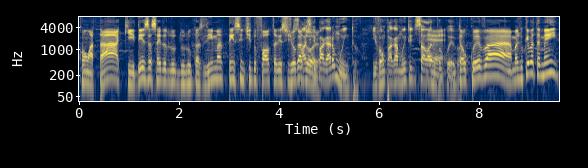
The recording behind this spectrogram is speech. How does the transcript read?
com o ataque. Desde a saída do, do, Lucas Lima tem sentido falta desse jogador. Só acho que pagaram muito e vão pagar muito de salário é, pro Cueva. Então o Cueva, mas o Cueva também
